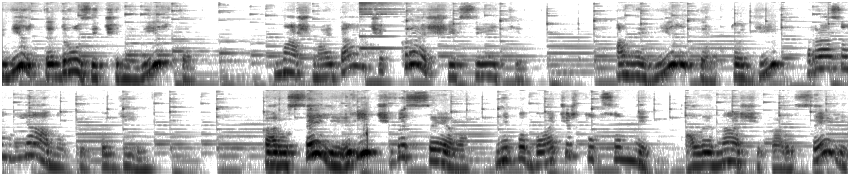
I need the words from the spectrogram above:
Вірте, друзі, чи не вірте, наш майданчик кращий в світі. А не вірите, тоді разом глянути ходім. Каруселі річ весела, не побачиш тут сумних, але наші каруселі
